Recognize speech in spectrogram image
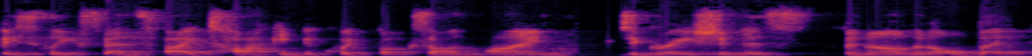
basically Expensify talking to QuickBooks Online. Integration is phenomenal, but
